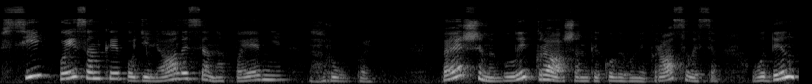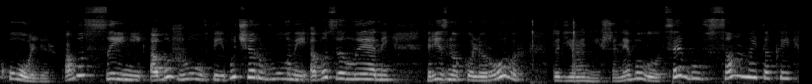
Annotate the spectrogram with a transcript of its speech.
Всі писанки поділялися на певні групи. Першими були крашанки, коли вони красилися в один колір, або синій, або жовтий, або червоний, або зелений. Різнокольорових тоді раніше не було. Це був самий такий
